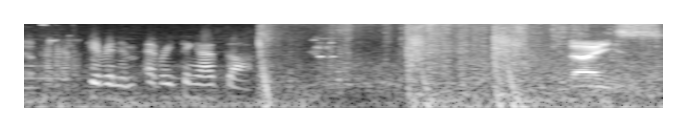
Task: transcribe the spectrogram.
Yep. Giving him everything I've got. Nice.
